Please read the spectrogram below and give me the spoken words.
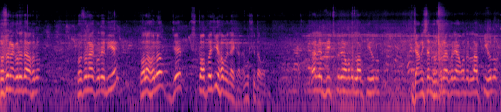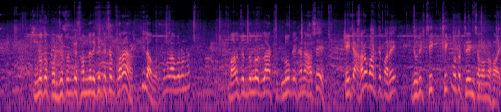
ঘোষণা করে দেওয়া হলো। ঘোষণা করে দিয়ে বলা হলো যে স্টপেজই হবে না এখানে, মুর্শিদাবাদে। তাহলে ব্রিজ করে আমাদের লাভ কী হলো? জাংশন ঘোষণা করে আমাদের লাভ কী হলো? মূলত পর্যটনকে সামনে রেখে তো সব করা, কী লাভ হলো? কোনো লাভ হলো না। বারো চোদ্দ লাখ লোক এখানে আসে, এইটা আরও বাড়তে পারে যদি ঠিক ঠিক মতো ট্রেন চালানো হয়।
